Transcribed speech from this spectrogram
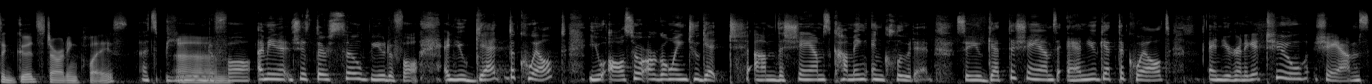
it's a good starting place. It's Um, beautiful. I mean, it's just, they're so beautiful. And you get the quilt. You also are going to get um, the shams coming included. So you get the shams and you get the quilt and you're gonna get two shams.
